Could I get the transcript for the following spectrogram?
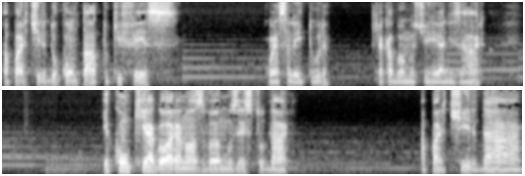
a partir do contato que fez com essa leitura que acabamos de realizar e com que agora nós vamos estudar a partir da,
